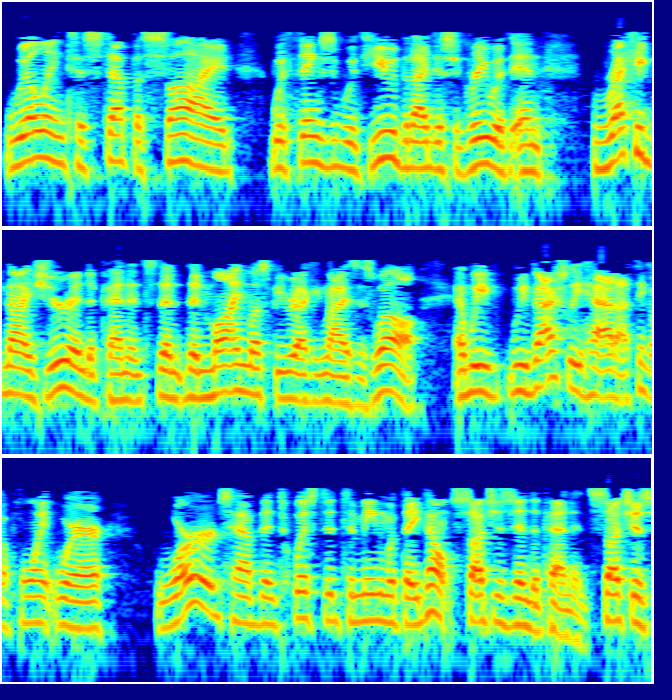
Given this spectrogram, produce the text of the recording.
willing to step aside with things with you that I disagree with and recognize your independence, then then mine must be recognized as well. And we've we've actually had, I think, a point where words have been twisted to mean what they don't, such as independence, such as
